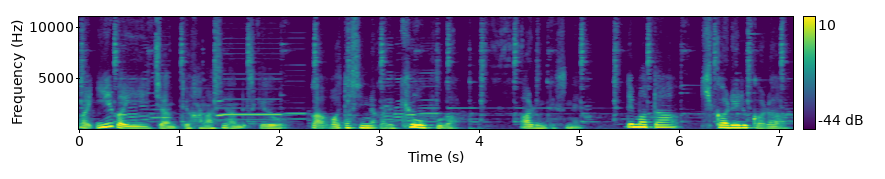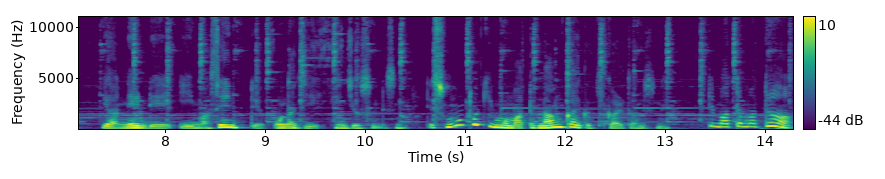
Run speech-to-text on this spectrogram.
まあ、言えばいいじゃんっていう話なんですけど私の中で恐怖があるんですね。でまた聞かれるからいや年齢言いませんって同じ返事をするんですね。でその時もまた何回か聞かれたんですね。でまたまたあ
